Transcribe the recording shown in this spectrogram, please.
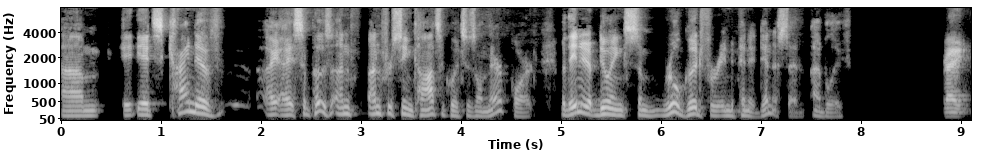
Um, it, it's kind of I, I suppose un, unforeseen consequences on their part, but they ended up doing some real good for independent dentists, I, I believe. Right.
